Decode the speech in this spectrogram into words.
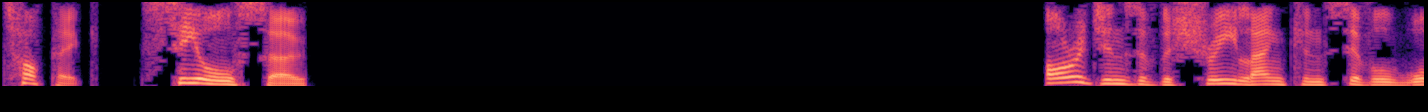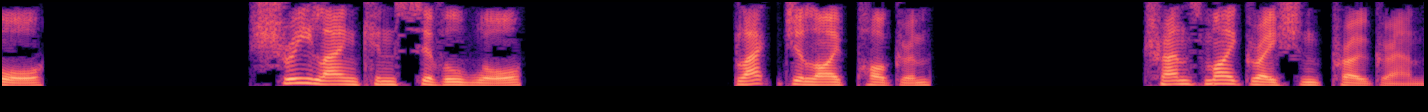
Topic. See also Origins of the Sri Lankan Civil War Sri Lankan Civil War Black July Pogrom Transmigration Program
